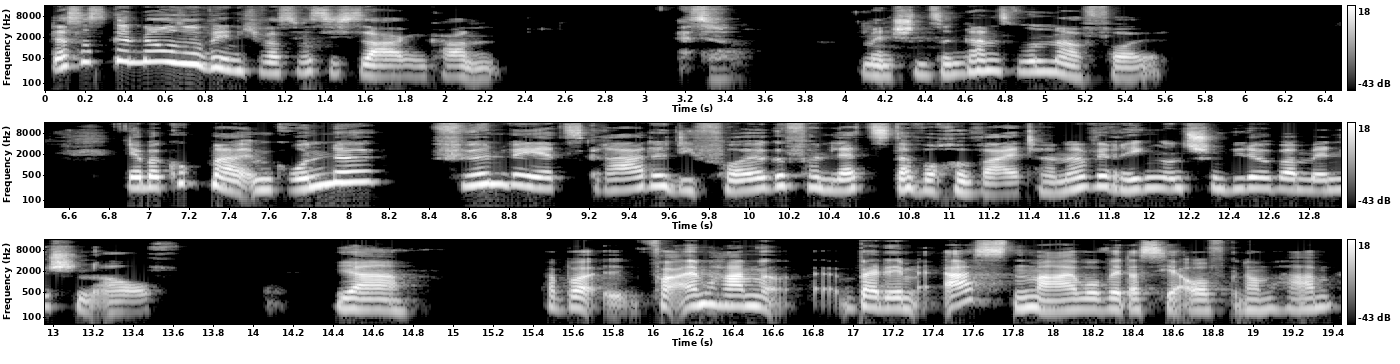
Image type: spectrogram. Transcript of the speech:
Das ist genauso wenig was, was ich sagen kann. Also, Menschen sind ganz wundervoll. Ja, aber guck mal, im Grunde führen wir jetzt gerade die Folge von letzter Woche weiter, ne? Wir regen uns schon wieder über Menschen auf. Ja. Aber äh, vor allem haben wir bei dem ersten Mal, wo wir das hier aufgenommen haben,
